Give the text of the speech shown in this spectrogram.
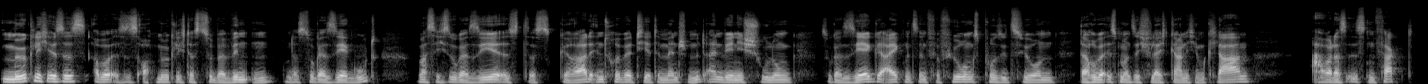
Möglich ist es, aber es ist auch möglich, das zu überwinden und das sogar sehr gut. Was ich sogar sehe, ist, dass gerade introvertierte Menschen mit ein wenig Schulung sogar sehr geeignet sind für Führungspositionen. Darüber ist man sich vielleicht gar nicht im Klaren, aber das ist ein Fakt.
